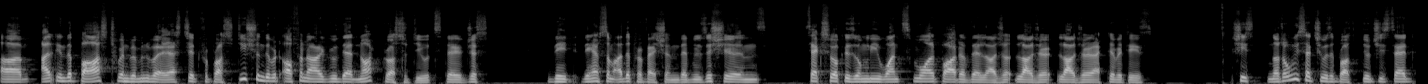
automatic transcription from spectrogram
Um, uh, in the past, when women were arrested for prostitution, they would often argue they're not prostitutes. They're just they they have some other profession. They're musicians. Sex work is only one small part of their larger larger larger activities. She's not only said she was a prostitute. She said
